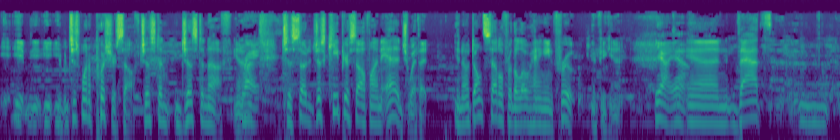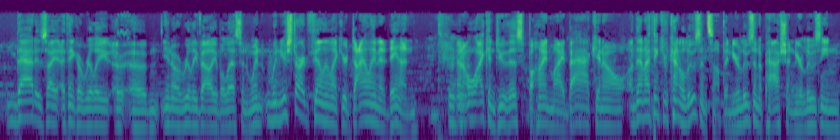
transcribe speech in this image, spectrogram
you, you, you just want to push yourself just en- just enough, you know, Right. just so to just keep yourself on edge with it. You know, don't settle for the low hanging fruit if you can. Yeah, yeah. And that that is, I, I think, a really uh, um, you know a really valuable lesson. When when you start feeling like you're dialing it in, and oh, I can do this behind my back, you know, then I think you're kind of losing something. You're losing a passion. You're losing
